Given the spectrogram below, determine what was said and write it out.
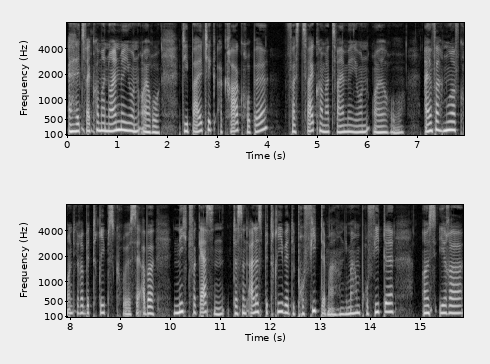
erhält 2,9 Millionen Euro. Die Baltic Agrargruppe fast 2,2 Millionen Euro. Einfach nur aufgrund ihrer Betriebsgröße. Aber nicht vergessen, das sind alles Betriebe, die Profite machen. Die machen Profite aus, ihrer,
